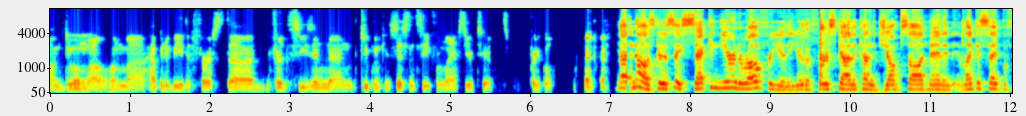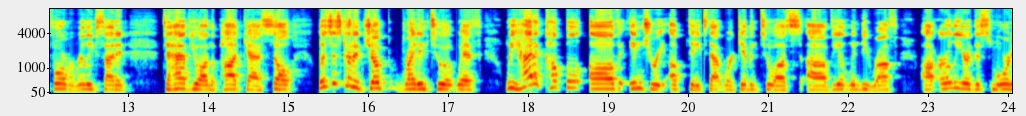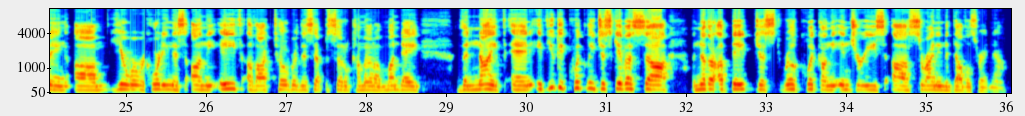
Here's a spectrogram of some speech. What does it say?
I'm doing well. I'm uh, happy to be the first uh, for the season and keeping consistency from last year too. It's pretty cool. yeah, no, I was going to say second year in a row for you that you're the first guy that kind of jumps on, man. And like I said before, we're really excited to have you on the podcast. So let's just kind of jump right into it with we had a couple of injury updates that were given to us uh, via Lindy Ruff uh, earlier this morning. Um, here we're recording this on the 8th of October. This episode will come out on Monday, the 9th. And if you could quickly just give us uh, another update, just real quick on the injuries uh, surrounding the Devils right now.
